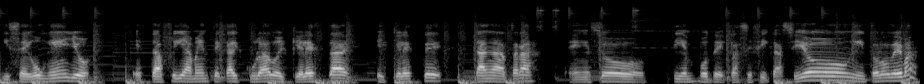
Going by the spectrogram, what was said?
Y según ellos, está fríamente calculado el que él está, el que él esté tan atrás en esos tiempos de clasificación y todo lo demás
